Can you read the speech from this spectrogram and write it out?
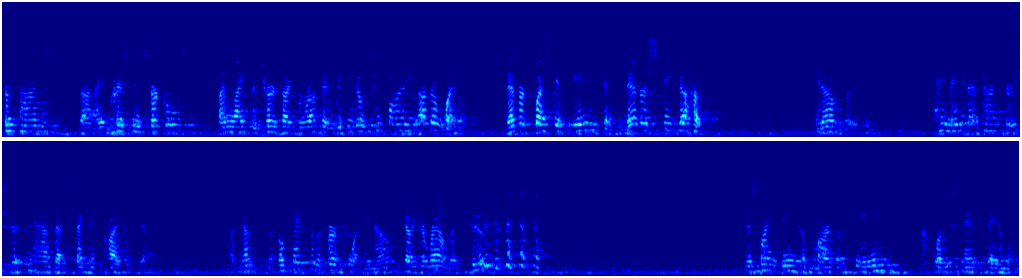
Sometimes uh, in Christian circles, unlike the church I grew up in, we can go too far the other way. Never question anything. Never speak up. You know, hey, maybe that pastor shouldn't have that second private jet. Okay for the first one, you know, he's got to get around, but two? Just like being a part of any close-knit family,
